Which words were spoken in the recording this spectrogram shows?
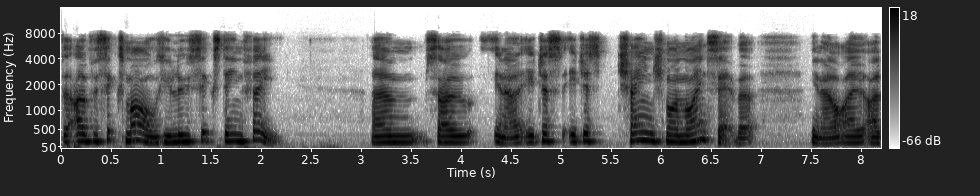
that over six miles you lose 16 feet? Um, so you know, it just it just changed my mindset that you know I, I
